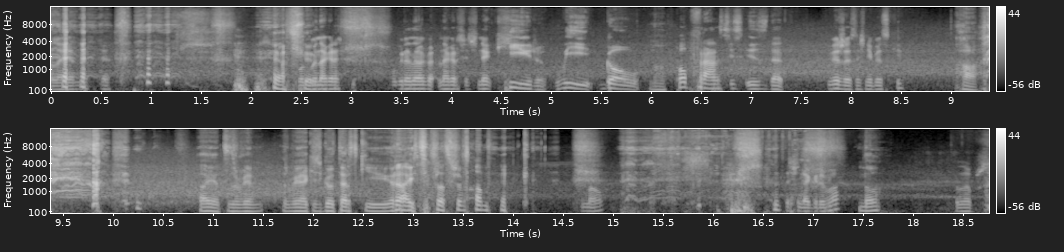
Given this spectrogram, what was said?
ale jednak nie. Ja Mógłby nagrać, mógłby nag- nagrać odcinek Here we go! No. Pope Francis is dead. Wiesz, że jesteś niebieski? Aha. O nie, to zrobiłem, zrobiłem jakiś gołterski rajd zatrzymany. No. To się nagrywa? No. To dobrze.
